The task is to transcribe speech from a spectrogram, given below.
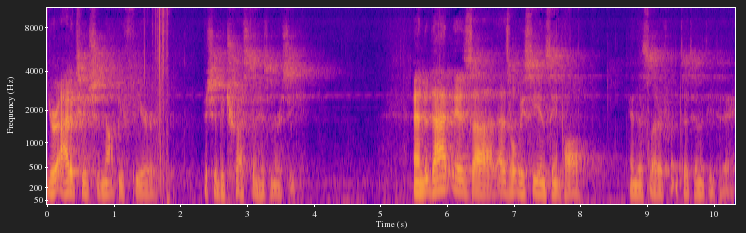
Your attitude should not be fear, it should be trust in His mercy. And that is, uh, that is what we see in St. Paul in this letter to Timothy today.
